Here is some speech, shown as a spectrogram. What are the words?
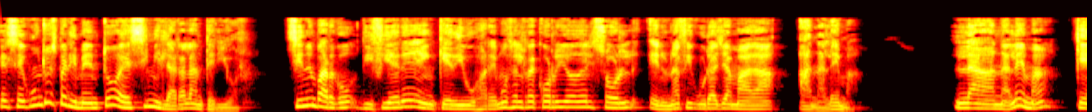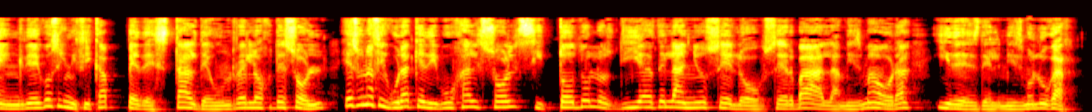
El segundo experimento es similar al anterior. Sin embargo, difiere en que dibujaremos el recorrido del Sol en una figura llamada analema. La analema, que en griego significa pedestal de un reloj de sol, es una figura que dibuja el sol si todos los días del año se lo observa a la misma hora y desde el mismo lugar.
